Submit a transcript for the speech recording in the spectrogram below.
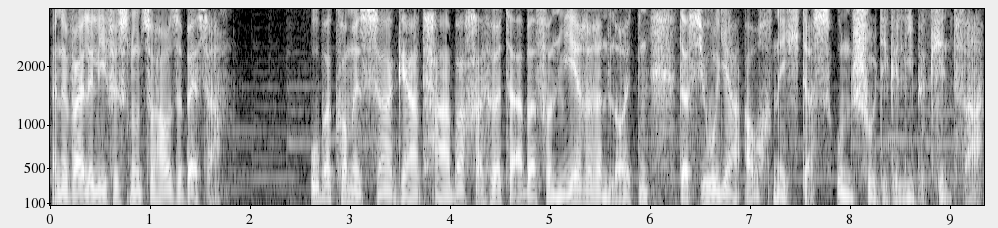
Eine Weile lief es nun zu Hause besser. Oberkommissar Gerd Habacher hörte aber von mehreren Leuten, dass Julia auch nicht das unschuldige liebe Kind war.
